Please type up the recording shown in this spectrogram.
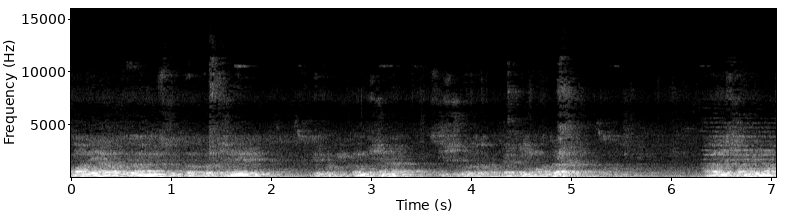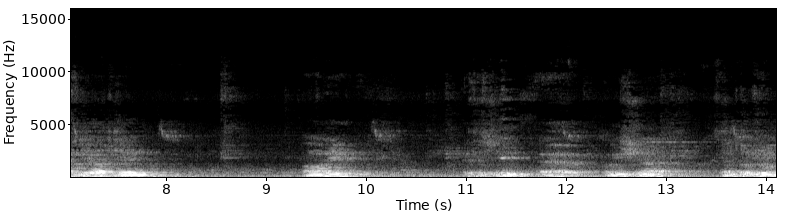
আমাদের আগরতলা মিউনিসিপাল কর্পোরেশনের ডেপুটি কমিশনার সুব্রত ভট্টাচার্য মহোদয় আমাদের সঙ্গে মঞ্চে আছেন আমাদের অ্যাসিস্ট্যান্ট কমিশনার সেন্ট্রাল জোন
